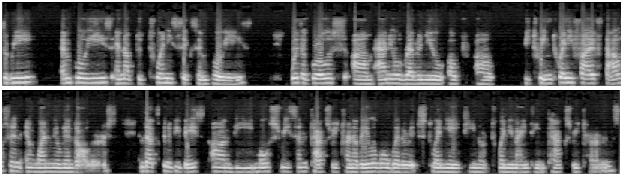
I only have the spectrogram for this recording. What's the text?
three employees and up to 26 employees with a gross um, annual revenue of uh, between $25,000 and $1 million. And that's going to be based on the most recent tax return available, whether it's 2018 or 2019 tax returns.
